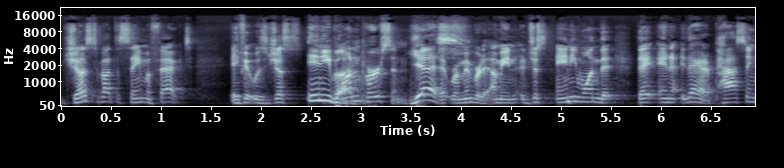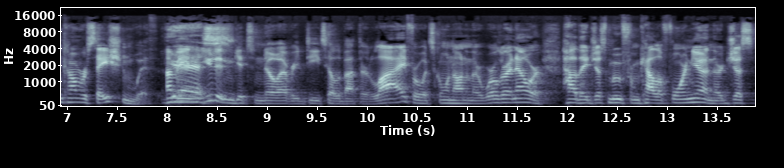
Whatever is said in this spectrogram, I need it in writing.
just about the same effect if it was just Anybody. one person Yes. that remembered it. I mean, just anyone that they and they had a passing conversation with. I Yes. mean, you didn't get to know every detail about their life or what's going on in their world right now or how they just moved from California and they're just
